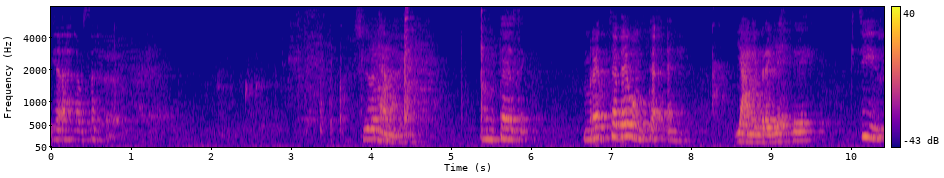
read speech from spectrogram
يا أهلا وسهلا. شلونها معي؟ ممتازة. مرتبة ومتقنة. يعني مريحتك؟ كثير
